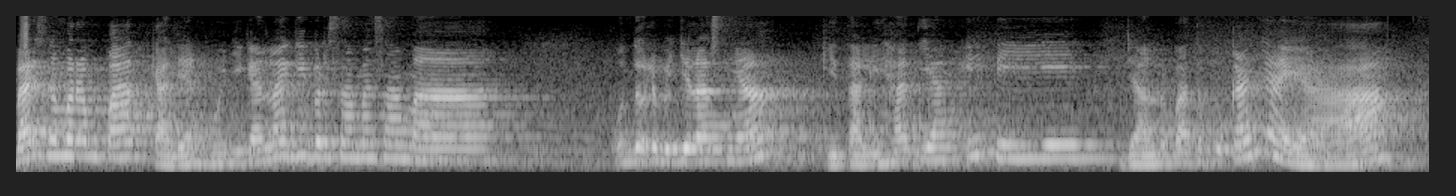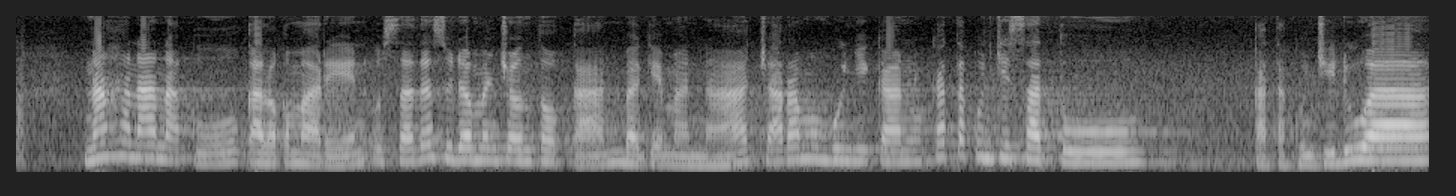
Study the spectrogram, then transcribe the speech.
Baris nomor empat kalian bunyikan lagi bersama-sama. Untuk lebih jelasnya kita lihat yang ini. Jangan lupa tepukannya ya. Nah anak-anakku, kalau kemarin Ustazah sudah mencontohkan bagaimana cara membunyikan kata kunci satu, kata kunci dua,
